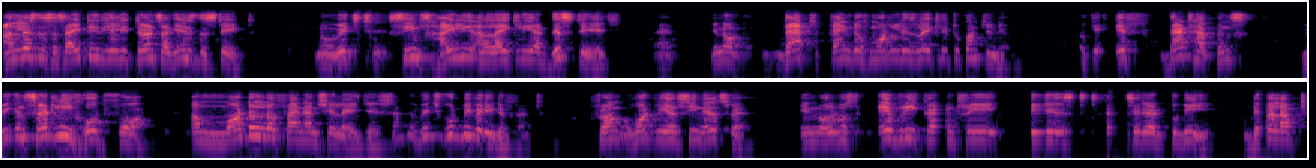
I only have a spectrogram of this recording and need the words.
unless the society really turns against the state you know which seems highly unlikely at this stage right? you know that kind of model is likely to continue okay if that happens we can certainly hope for a model of financialization which would be very different from what we have seen elsewhere in almost every country which is considered to be developed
